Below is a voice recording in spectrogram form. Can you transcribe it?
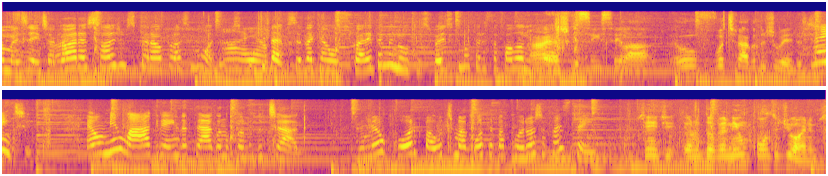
Não, mas gente, agora é só a gente esperar o próximo ônibus. Ai, que é. deve ser daqui a uns 40 minutos. Foi isso que o motorista falou, não Ah, acho que sim, sei lá. Eu vou tirar água do joelho. Gente, é um milagre ainda ter água no corpo do Thiago. No meu corpo, a última gota evaporou já faz tempo. Gente, eu não tô vendo nenhum ponto de ônibus.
